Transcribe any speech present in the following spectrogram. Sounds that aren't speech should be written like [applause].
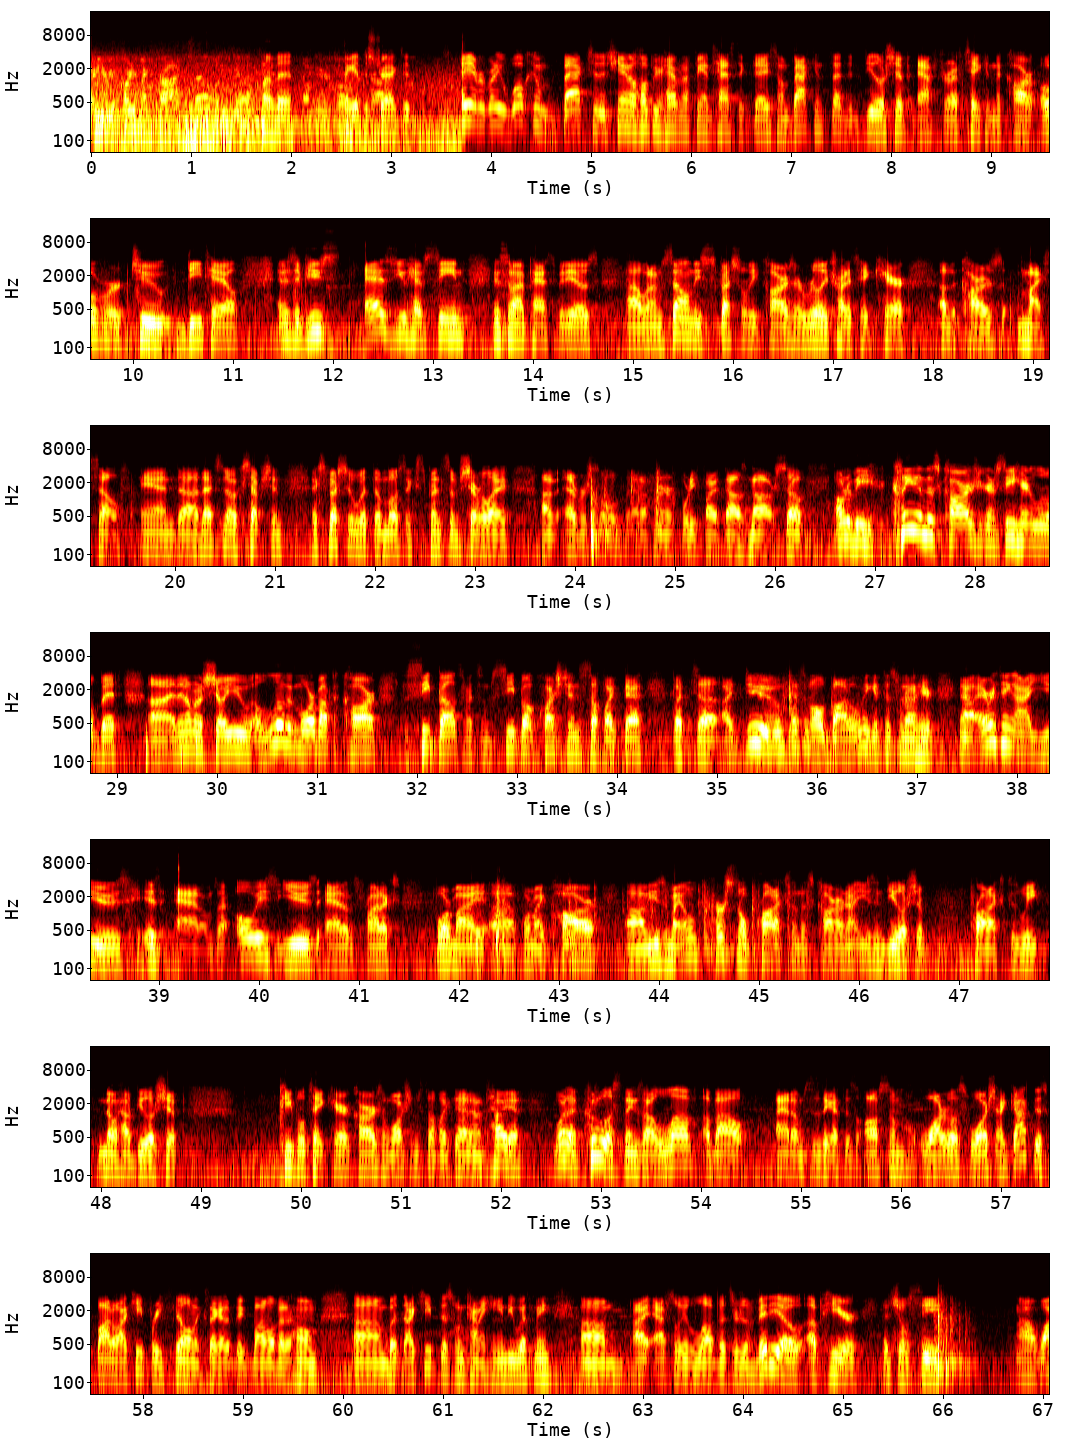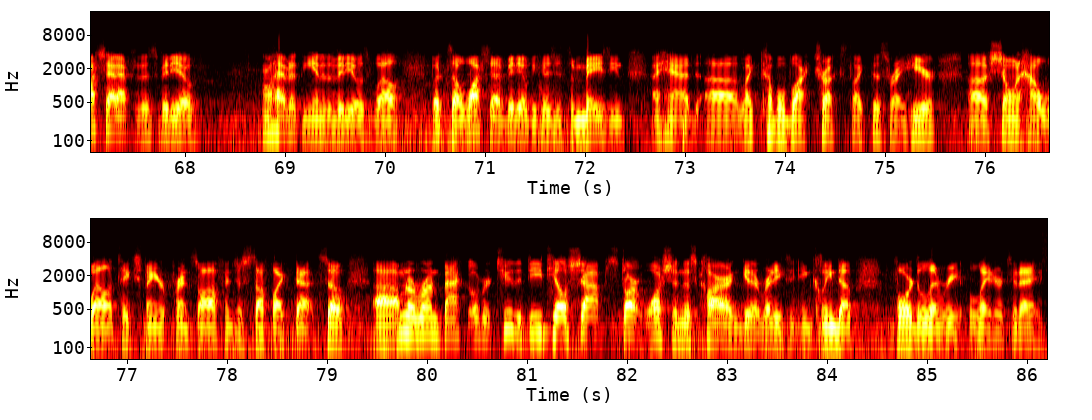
Are you recording my Crocs though? What are you doing? My bad. Don't be recording I get Crocs. Hey everybody, welcome back to the channel. Hope you're having a fantastic day. So I'm back inside the dealership after I've taken the car over to detail. And as if you as you have seen in some of my past videos, uh, when I'm selling these specialty cars, I really try to take care of the cars myself. And uh, that's no exception, especially with the most expensive Chevrolet I've ever sold at $145,000. So I'm gonna be cleaning this car, as you're gonna see here in a little bit. Uh, and then I'm gonna show you a little bit more about the car, the seat belts, I've had some seatbelt questions, stuff like that. But uh, I do, that's an old bottle. Let me get this one out here. Now, everything I use is Adams. I always use Adams products for my uh, for my car. Uh, I'm using my own personal products on this car. I'm not using dealership products because we know how dealership people take care of cars and wash them stuff like that. And I'll tell you, one of the coolest things I love about Adams is they got this awesome waterless wash. I got this bottle. I keep refilling it because I got a big bottle of it at home. Um, but I keep this one kind of handy with me. Um, I absolutely love this. There's a video up here that you'll see. Uh, watch that after this video. I'll have it at the end of the video as well. But uh, watch that video because it's amazing. I had uh, like a couple black trucks like this right here uh, showing how well it takes fingerprints off and just stuff like that. So uh, I'm gonna run back over to the detail shop, start washing this car and get it ready and cleaned up for delivery later today.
